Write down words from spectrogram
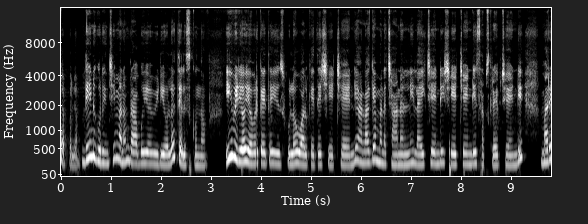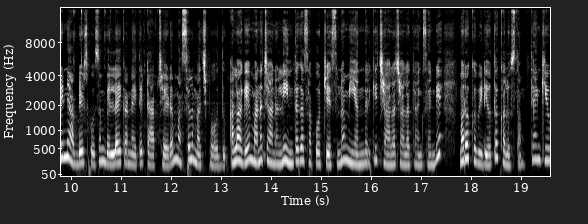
చెప్పలేం. దీని గురించి మనం రాబోయే వీడియోలో తెలుసుకుందాం. ఈ వీడియో ఎవరికైతే యూస్ఫుల్లో వాళ్ళకైతే షేర్ చేయండి. అలాగే మన ఛానల్ని లైక్ చేయండి షేర్ చేయండి సబ్స్క్రైబ్ చేయండి. మరిన్ని అప్డేట్స్ కోసం బెల్ ఐకాన్ అయితే ట్యాప్ చేయడం అస్సలు మర్చిపోవద్దు. అలాగే మన ఛానల్ని ఇంతగా సపోర్ట్ చేస్తున్న మీ అందరికీ చాలా చాలా థ్యాంక్స్ అండి. మరొక వీడియోతో కలుస్తాం. Thank you.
